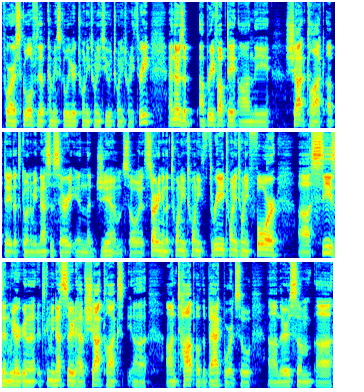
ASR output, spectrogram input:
for our school for the upcoming school year 2022 2023. And there was a, a brief update on the shot clock update that's going to be necessary in the gym. So it's starting in the 2023 2024 uh, season, we are gonna it's gonna be necessary to have shot clocks uh, on top of the backboard. So um, there is some uh,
